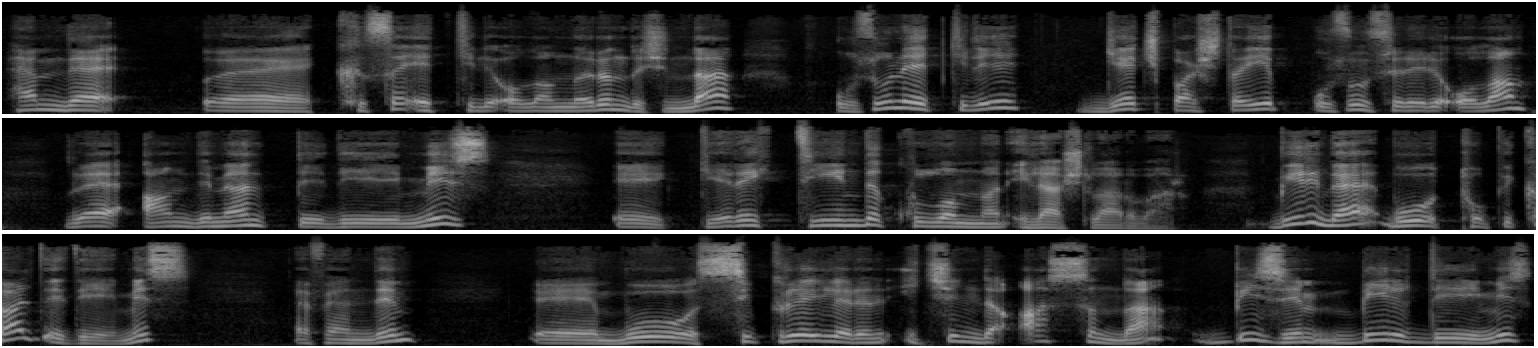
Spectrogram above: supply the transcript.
hem de e, kısa etkili olanların dışında uzun etkili, geç başlayıp uzun süreli olan ve andiment dediğimiz e, gerektiğinde kullanılan ilaçlar var. Bir de bu topikal dediğimiz efendim e, bu spreylerin içinde aslında bizim bildiğimiz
